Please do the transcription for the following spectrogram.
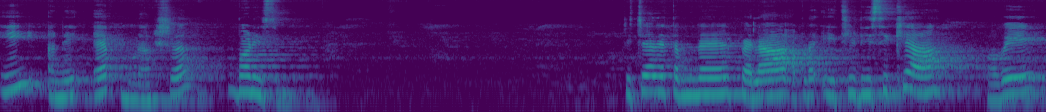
ઈ અને એફ મૂળાક્ષર ભણીશું. ટીચરે તમને પહેલાં આપણે એથી ડી શીખ્યા. હવે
